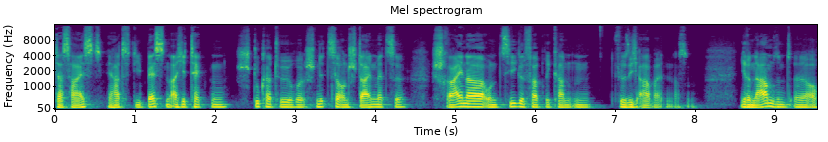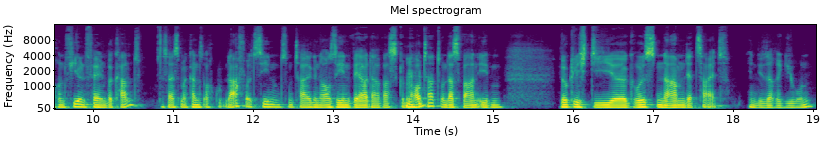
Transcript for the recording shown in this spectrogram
Das heißt, er hat die besten Architekten, Stuckateure, Schnitzer und Steinmetze, Schreiner und Ziegelfabrikanten für sich arbeiten lassen. Ihre Namen sind äh, auch in vielen Fällen bekannt. Das heißt, man kann es auch gut nachvollziehen und zum Teil genau sehen, wer da was gebaut mhm. hat. Und das waren eben wirklich die äh, größten Namen der Zeit in dieser Region.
